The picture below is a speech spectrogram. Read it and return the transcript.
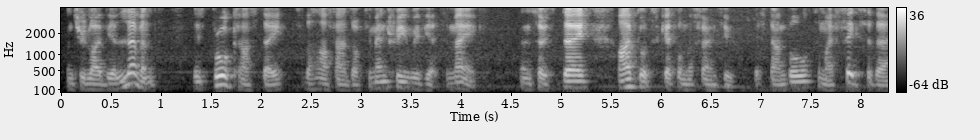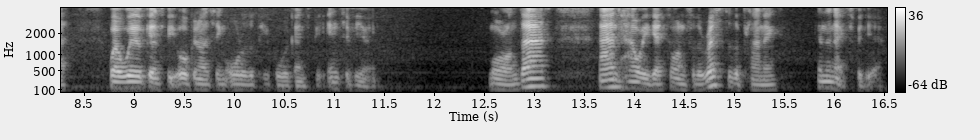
On July the 11th is broadcast day for the half-hour documentary we've yet to make. And so today I've got to get on the phone to Istanbul, to my fixer there, where we're going to be organising all of the people we're going to be interviewing. More on that, and how we get on for the rest of the planning in the next video.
